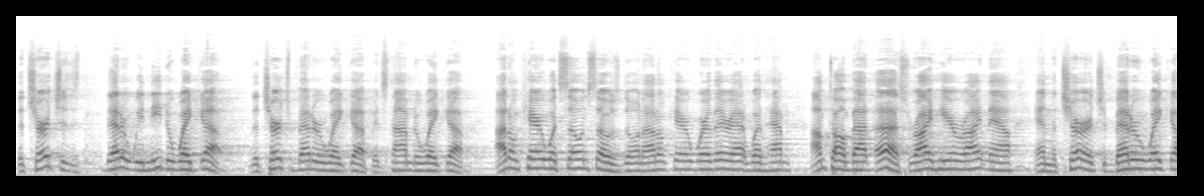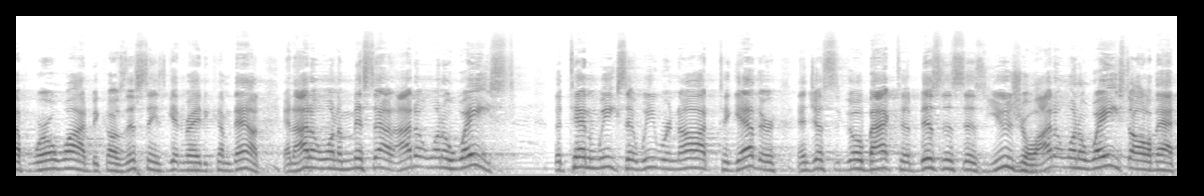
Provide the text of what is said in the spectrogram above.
The church is better. We need to wake up. The church better wake up. It's time to wake up. I don't care what so and so is doing. I don't care where they're at, what happened. I'm talking about us right here, right now, and the church better wake up worldwide because this thing's getting ready to come down. And I don't want to miss out. I don't want to waste the 10 weeks that we were not together and just go back to business as usual. I don't want to waste all of that.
